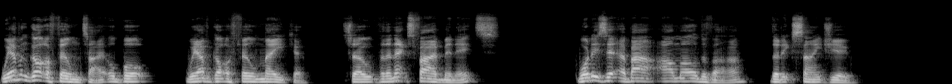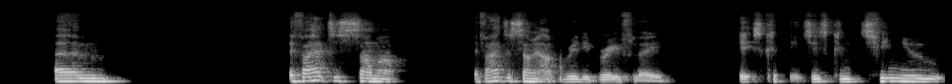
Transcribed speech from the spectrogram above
we haven't got a film title, but we have got a filmmaker. So for the next five minutes, what is it about Almodovar that excites you? Um, if I had to sum up, if I had to sum it up really briefly, it's it's his continue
